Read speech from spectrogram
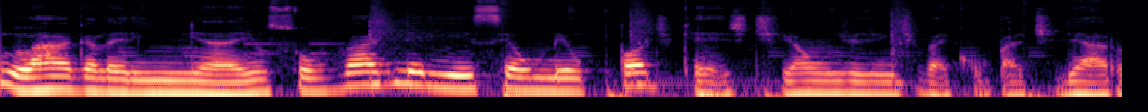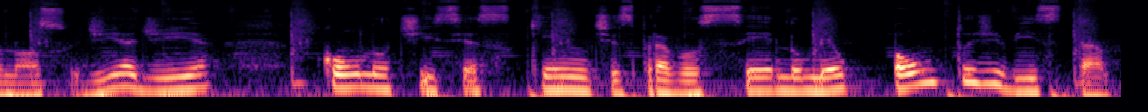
Olá, galerinha. Eu sou Wagner e esse é o meu podcast, onde a gente vai compartilhar o nosso dia a dia com notícias quentes para você no meu ponto de vista.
